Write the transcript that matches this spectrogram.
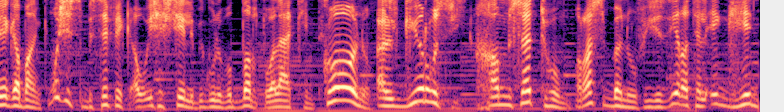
فيجا بانك. مش specific أو إيش الشيء اللي بيقوله بالضبط ولكن كونه الجيروسي خمستهم رسبنوا في جزيرة الايج هيد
